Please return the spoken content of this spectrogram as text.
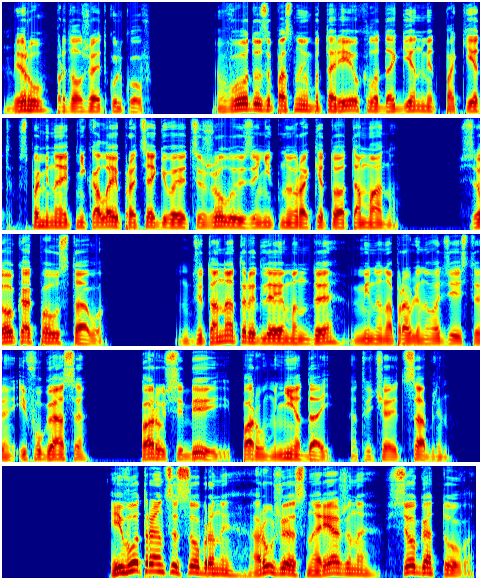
«Беру», — продолжает Кульков. «Воду, запасную батарею, хладоген, медпакет», — вспоминает Николай, протягивая тяжелую зенитную ракету атаману. «Все как по уставу. Детонаторы для МНД, мины направленного действия и фугаса. Пару себе и пару мне дай», — отвечает Саблин. И вот ранцы собраны, оружие снаряжено, все готово.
